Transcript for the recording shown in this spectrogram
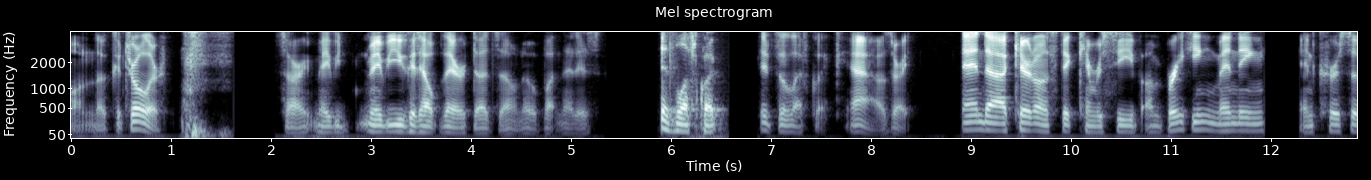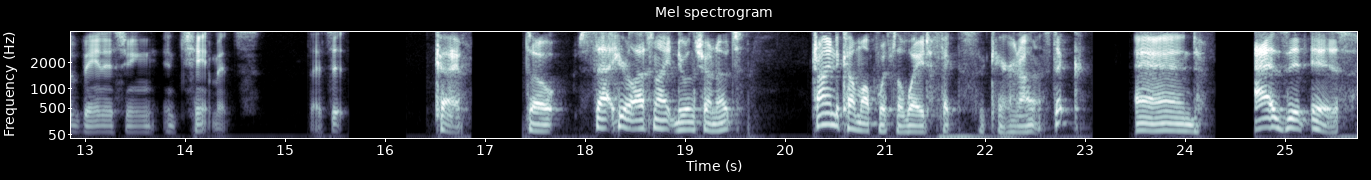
on the controller. Sorry, maybe maybe you could help there, Duds. I don't know what button that is. It's left click. It's a left click. Yeah, I was right. And uh, carrot on a stick can receive unbreaking, mending, and curse of vanishing enchantments. That's it. Okay. So, sat here last night doing the show notes, trying to come up with a way to fix the carrot on a stick. And as it is,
